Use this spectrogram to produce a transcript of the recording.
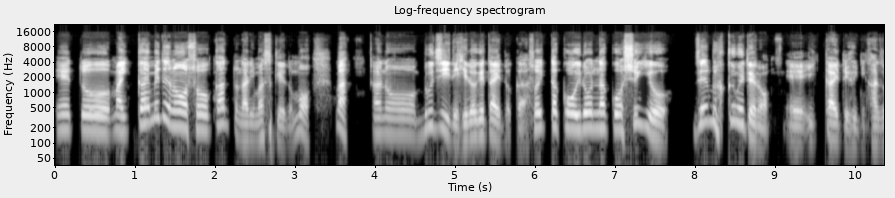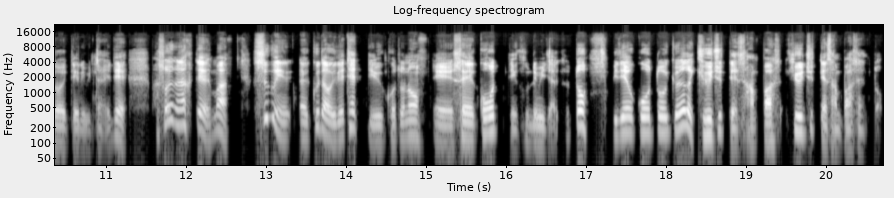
えっ、と、まあ、1回目での送還となりますけれども、まあ、あの、無事で広げたいとか、そういった、こう、いろんな、こう、主義を全部含めての、え1回というふうに数えているみたいで、ま、そういうのなくて、まあ、すぐに、え管を入れてっていうことの、え成功っていうことで見てあげると、ビデオ高等教だと90.3%、90.3%、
